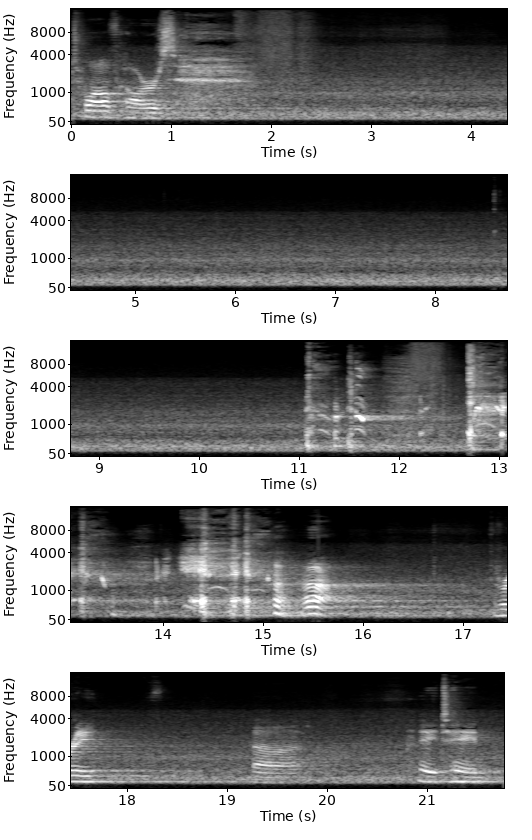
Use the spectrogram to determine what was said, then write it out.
Twelve cars. Three. Uh, 18.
